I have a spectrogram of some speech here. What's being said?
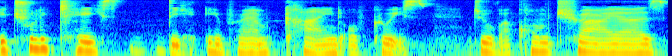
it truly takes the abraham kind of grace to overcome trials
